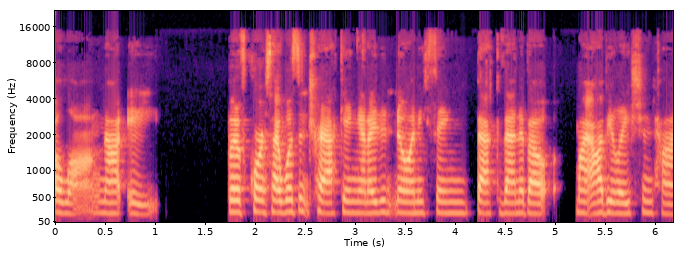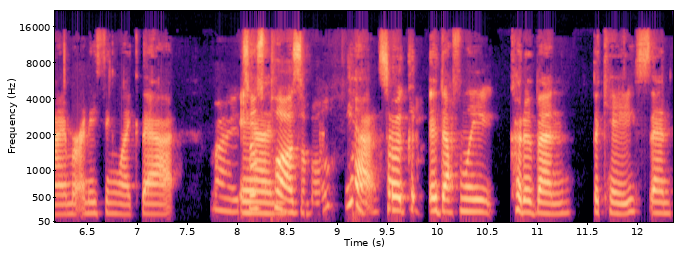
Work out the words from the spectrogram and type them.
along, not eight. But of course, I wasn't tracking and I didn't know anything back then about my ovulation time or anything like that. Right. And so it's plausible. Yeah. So it, it definitely could have been the case. And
